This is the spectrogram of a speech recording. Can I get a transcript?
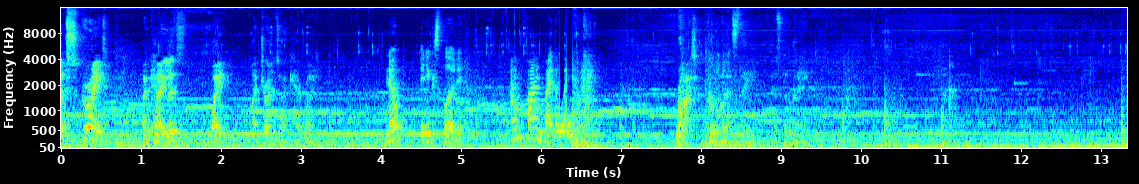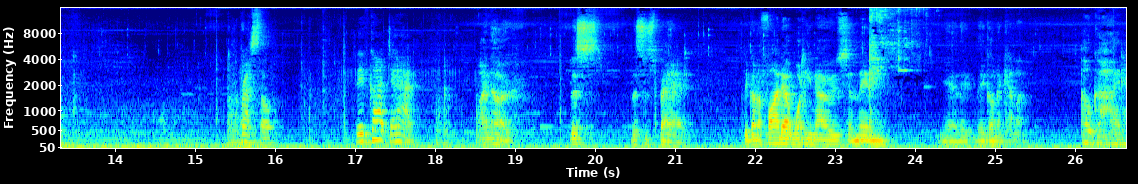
Alyx, great. Okay, let's. Wait, my drone's okay, right? Nope, it exploded. I'm fine, by the way. Right, good. That's the that's the main. Russell, they've got Dad. I know. This this is bad. They're gonna find out what he knows, and then yeah, they, they're gonna kill him. Oh, God.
